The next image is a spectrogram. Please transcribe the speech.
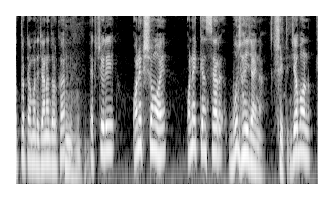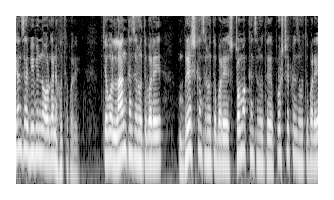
উত্তরটা আমাদের জানা দরকার। অ্যাকচুয়ালি অনেক সময় অনেক ক্যান্সার বোঝাই যায় না। সেটি। যেমন ক্যান্সার বিভিন্ন অর্গানে হতে পারে। যেমন লাং ক্যান্সার হতে পারে ব্রেস্ট ক্যান্সার হতে পারে স্টমাক ক্যান্সার হতে পারে প্রোস্টেট ক্যান্সার হতে পারে।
